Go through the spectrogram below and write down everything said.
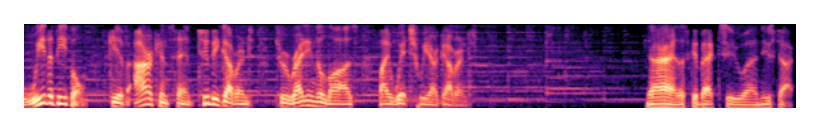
We the people give our consent to be governed through writing the laws by which we are governed. All right, let's get back to uh, News Talk.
